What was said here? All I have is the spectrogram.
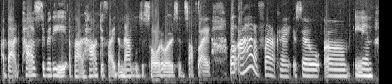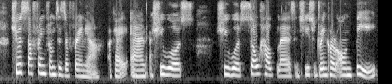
about positivity, about how to fight the mental disorders and stuff like. Well, I had a friend, okay, so um, and she was suffering from schizophrenia, okay, and she was she was so helpless, and she used to drink her own pee,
